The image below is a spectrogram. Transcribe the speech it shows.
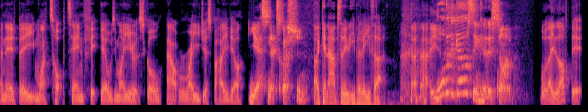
and there'd be my top ten fit girls in my year at school. Outrageous behaviour. Yes, next question. I can absolutely believe that. That is- What were the girls thinking at this time? Well, they loved it.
